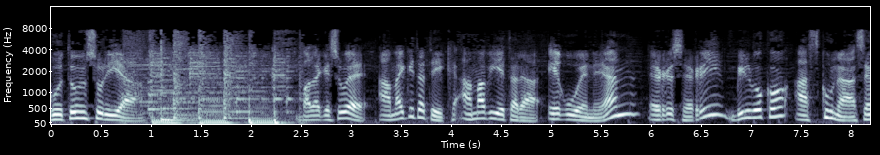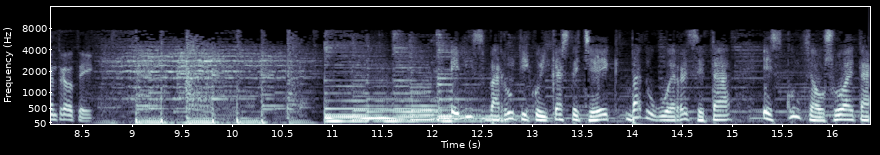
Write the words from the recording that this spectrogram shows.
gutun zuria. Badakizue, amaiketatik amabietara eguenean, erreserri Bilboko azkuna zentrotik. Eliz barrutiko ikastetxeek badugu errezeta hezkuntza osoa eta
